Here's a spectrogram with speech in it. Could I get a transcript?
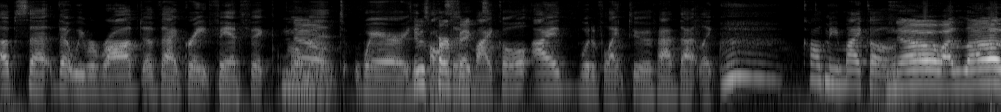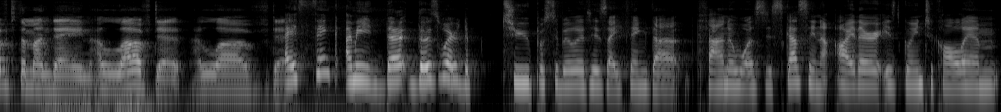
upset that we were robbed of that great fanfic moment where he was calls him. Michael. I would have liked to have had that, like, called me Michael. no, I loved the mundane. I loved it. I loved it. I think, I mean, th- those were the two possibilities I think that Thana was discussing. Either is going to call him,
